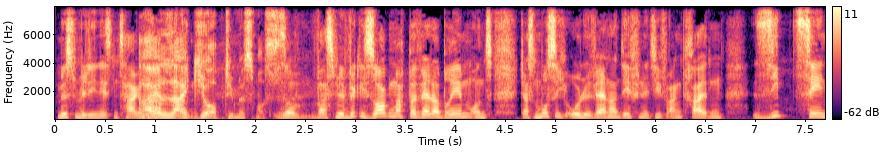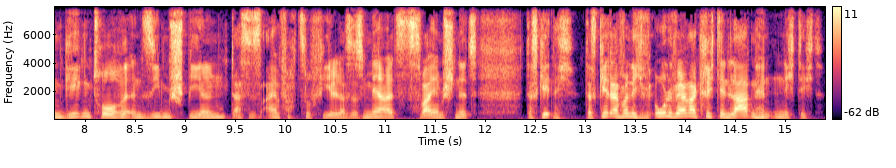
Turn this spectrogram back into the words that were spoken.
müssen wir die nächsten Tage mal I like your Optimismus. So, was mir wirklich Sorgen macht bei Werder Bremen und das muss ich Ole Werner definitiv ankreiden. 17 Gegentore in sieben Spielen, das ist einfach zu viel. Das ist mehr als zwei im Schnitt. Das geht nicht. Das geht einfach nicht. Ole Werner kriegt den Laden hinten nicht dicht.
